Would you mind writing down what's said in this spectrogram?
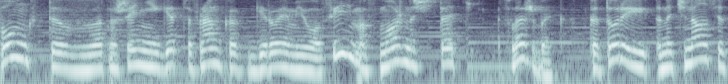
пункт в отношении Гетца Франка к героям его фильмов можно считать флешбэк который начинался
